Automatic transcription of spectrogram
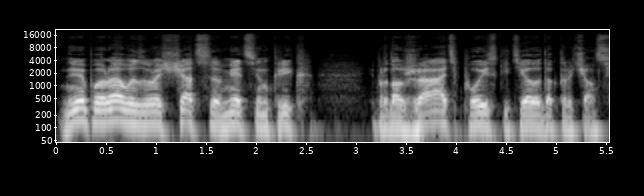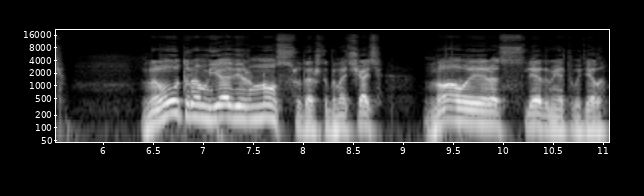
Мне пора возвращаться в Медсин-Крик и продолжать поиски тела доктора Чонси. Но утром я вернусь сюда, чтобы начать новое расследование этого дела.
